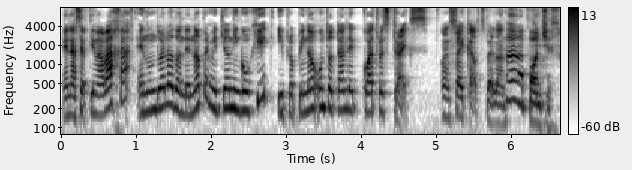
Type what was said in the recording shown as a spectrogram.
en la séptima baja, en un duelo donde no permitió ningún hit y propinó un total de 4 strikes. O strikeouts, perdón. Ah, ponches.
